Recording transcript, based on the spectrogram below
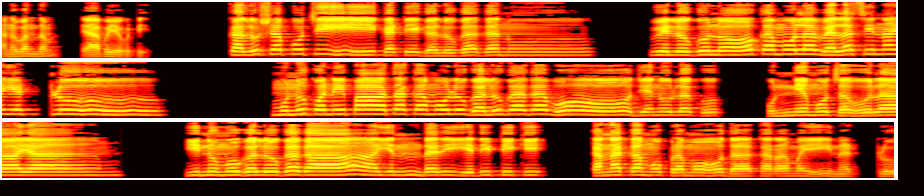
అనుబంధం యాభై ఒకటి. కలుషపు చీకటి గలుగగను వెలుగులోకముల వెలసిన ఎట్లు మునుకొని పాతకములు గలుగగబో జనులకు పుణ్యము చవులాయ. ఇనుముగలుగగా ఇందరి ఎదిటికి కనకము ప్రమోదకరమైనట్లు.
